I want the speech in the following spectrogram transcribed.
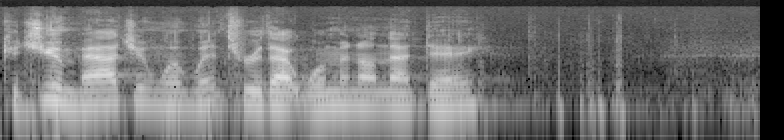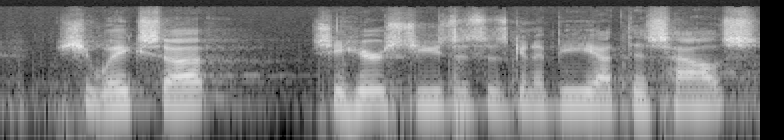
Could you imagine what went through that woman on that day? She wakes up, she hears Jesus is going to be at this house.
